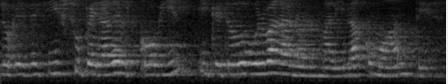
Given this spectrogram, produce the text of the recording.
lo que es decir, superar el COVID y que todo vuelva a la normalidad como antes.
